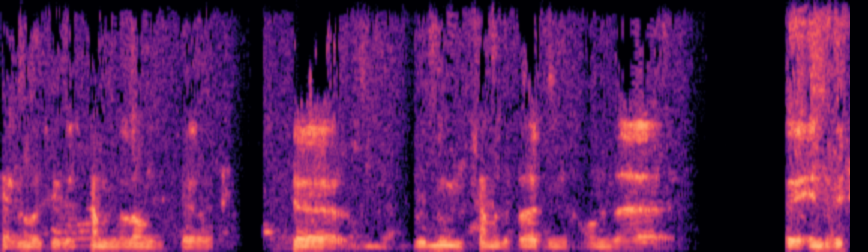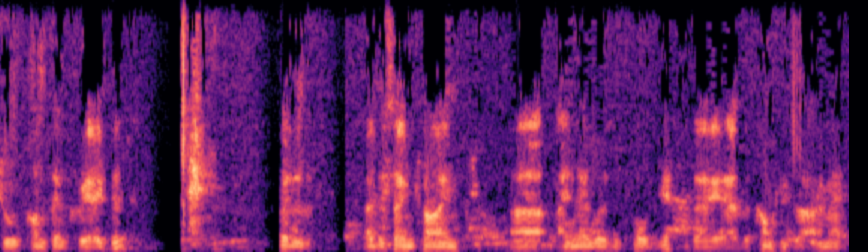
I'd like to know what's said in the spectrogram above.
technology that's coming along to to remove some of the burden on the the individual content creators. But at, at the same time, uh, I know there was a talk yesterday at the conference that I'm at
